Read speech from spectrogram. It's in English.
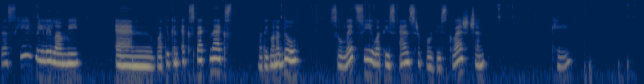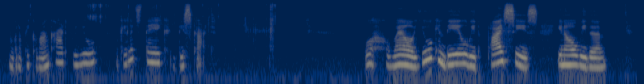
Does he really love me? And what you can expect next? What you gonna do? So let's see what is answer for this question. Okay. I'm gonna pick one card for you. Okay, let's take this card. Oh, well, you can deal with Pisces, you know, with a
